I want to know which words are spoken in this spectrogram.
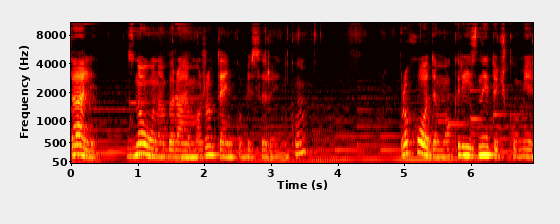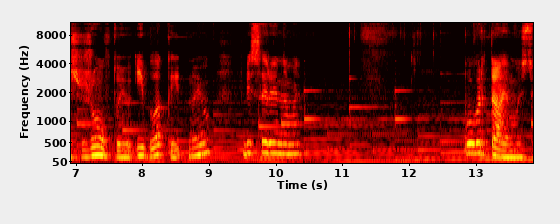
Далі знову набираємо жовтеньку бісеринку, проходимо крізь ниточку між жовтою і блакитною бісеринами, повертаємось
